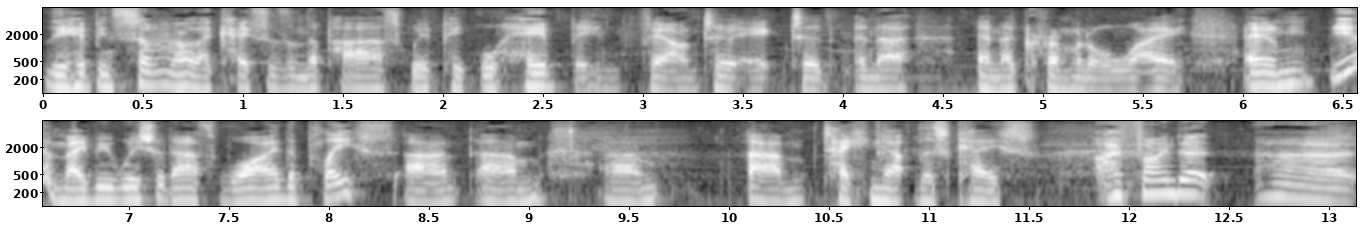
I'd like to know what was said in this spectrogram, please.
there have been similar cases in the past where people have been found to have acted in a in a criminal way. And yeah, maybe we should ask why the police aren't um, um, um, taking up this case. I find it, uh,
